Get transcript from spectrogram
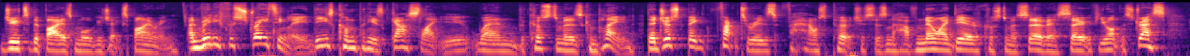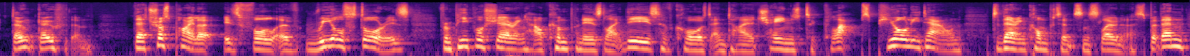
due to the buyer's mortgage expiring. And really frustratingly, these companies gaslight you when the customers complain. They're just big factories for house purchasers and have no idea of customer service, so if you want the stress, don't go for them. Their Trustpilot is full of real stories from people sharing how companies like these have caused entire chains to collapse purely down to their incompetence and slowness, but then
